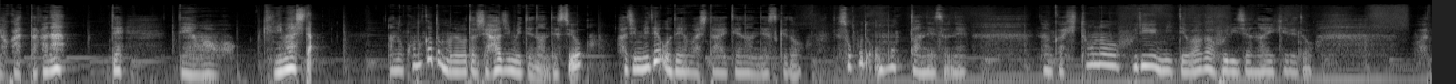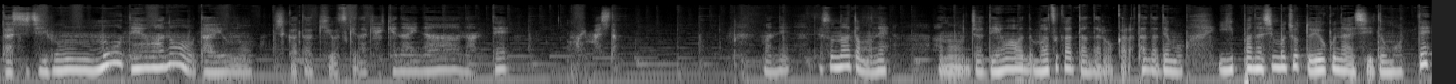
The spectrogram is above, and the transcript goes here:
よかったかなって電話を切りました。あの、この方もね、私初めてなんですよ。初めてお電話した相手なんですけど。そこで思ったんですよね。なんか人の振り見て我が振りじゃないけれど私自分も電話の対応の仕方気をつけなきゃいけないなぁなんて思いました。まあね。でその後もねあのじゃあ電話はまずかったんだろうからただでも言いっぱなしもちょっと良くないしと思って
